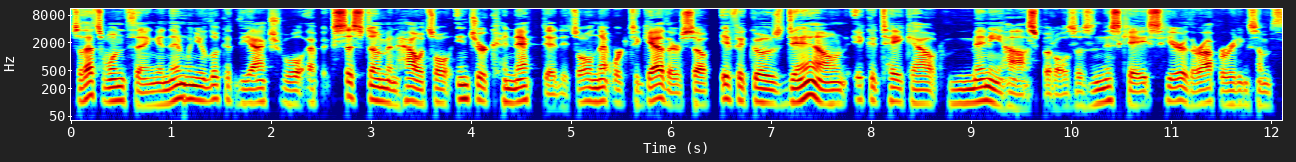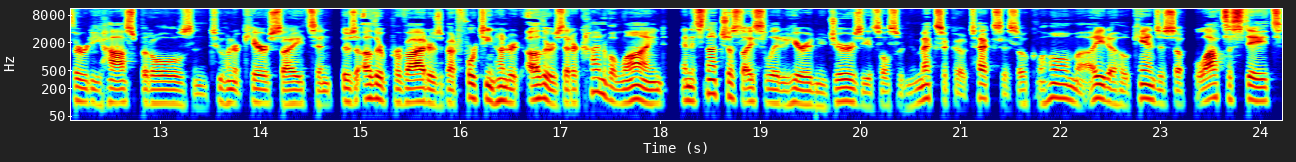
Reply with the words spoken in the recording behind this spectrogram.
So that's one thing. And then when you look at the actual Epic system and how it's all interconnected, it's all networked together. So if it goes down, it could take out many hospitals. As in this case here, they're operating some 30 hospitals and 200 care sites. And there's other providers, about 1,400 others that are kind of aligned. And it's not just isolated here in New Jersey, it's also New Mexico, Texas, Oklahoma, Idaho, Kansas. So lots of states,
